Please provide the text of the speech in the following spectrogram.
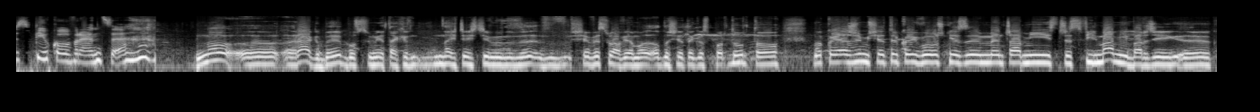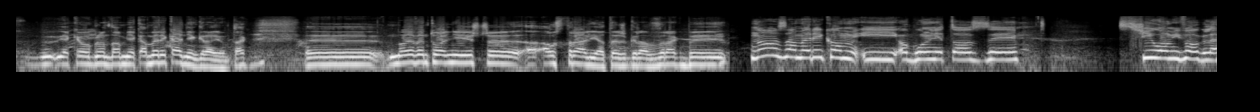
z piłką w ręce. No, e, rugby, bo w sumie tak najczęściej się wysławiam odnośnie tego sportu, to no, kojarzy mi się tylko i wyłącznie z męczami, czy z filmami bardziej, e, jakie oglądam, jak Amerykanie grają, tak? E, No, ewentualnie jeszcze Australia też gra w rugby. No, z Ameryką i ogólnie to z, z siłą i w ogóle.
